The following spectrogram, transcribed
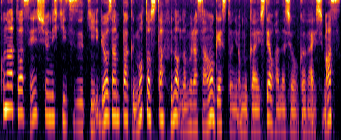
この後は先週に引き続き梁山パーク元スタッフの野村さんをゲストにお迎えしてお話をお伺いします。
